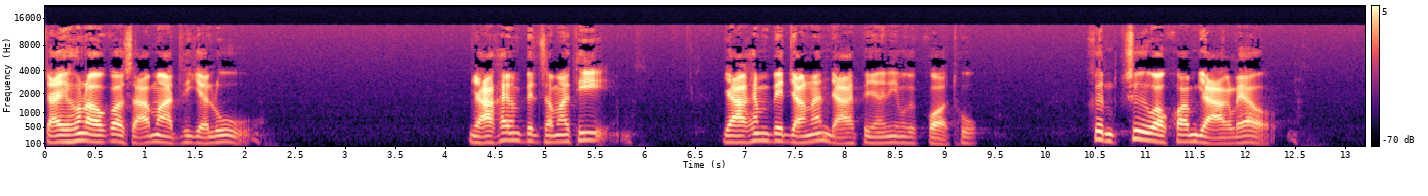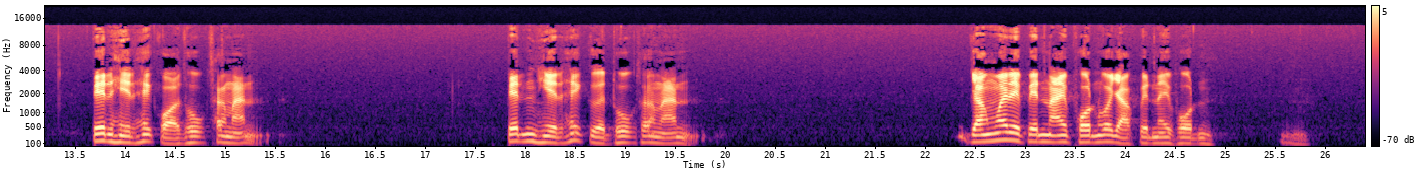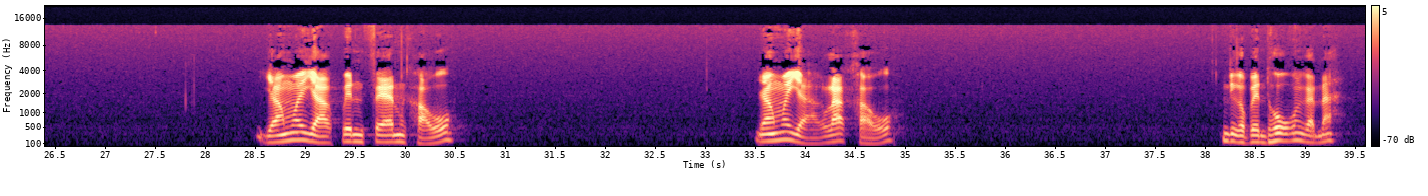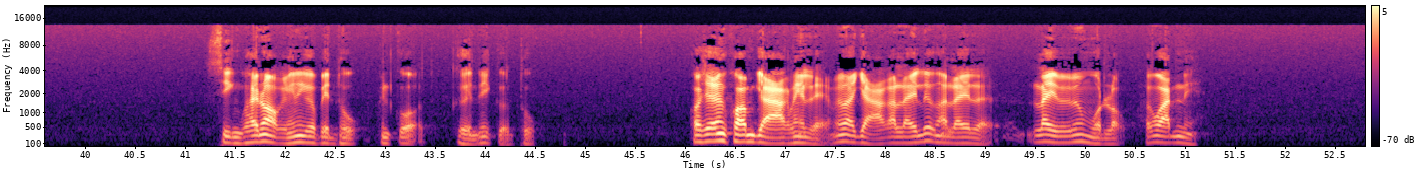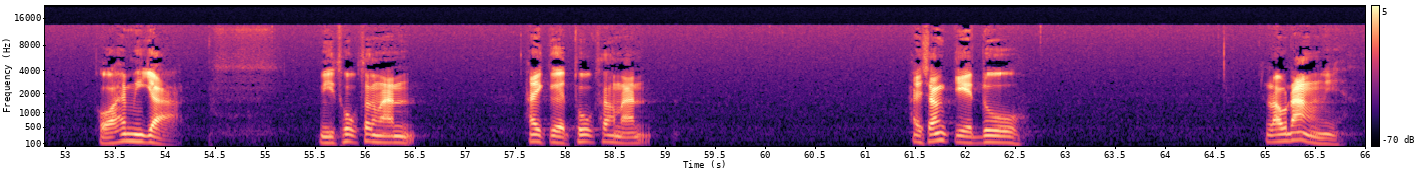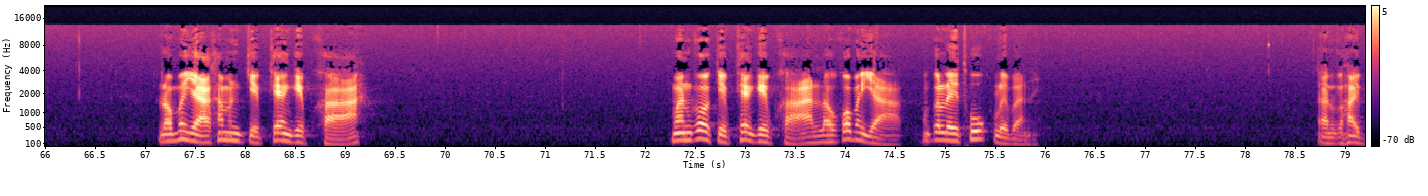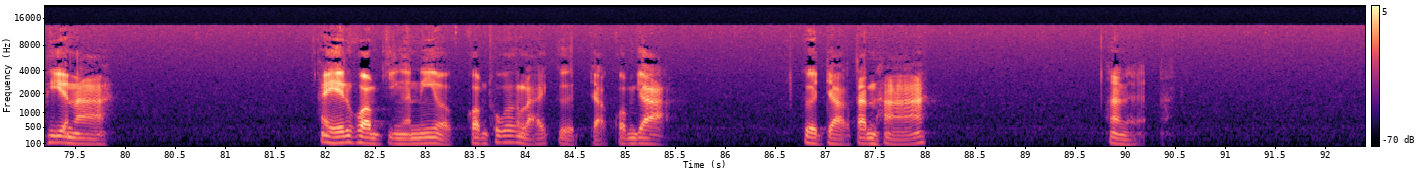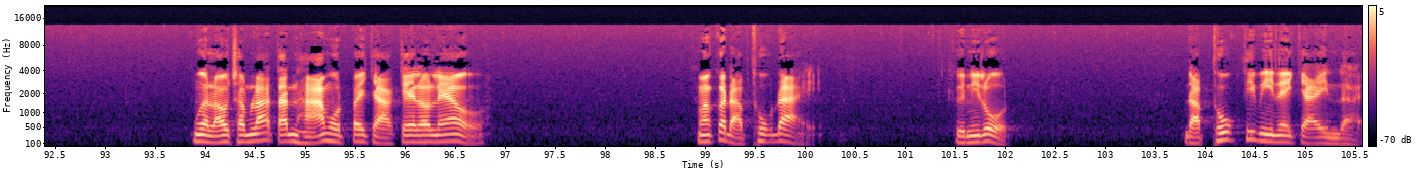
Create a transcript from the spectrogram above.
ใจของเราก็สามารถที่จะรู้ อยากให้มันเป็นสมาธิ อยากให้มันเป็นอย่างนั้น อยากเป็นอย่างนี้มันก็ก่อทุกข์ขึ้นชื่อว่าความอยากแล้ว เป็นเหตุให้ก่อทุกข์ทั้งนั้น เป็นเหตุให้เกิดทุกข์ทั้งนั้น ยังไม่ได้เป็นนายพลก็อยากเป็นนายพล ยังไม่อยากเป็นแฟนเขา ยังไม่อยากรักเขา นี่ก็เป็นทุกข์เหมือนกันนะ สิ่งภายนอกอย่างนี้ก็เป็นทุกข์เป็นกลัวเกิดให้เกิดทุกข์เพราะฉะนั้นความอยากนี่แหละ ไม่ว่าอยากอะไรเรื่องอะไรแหละไล่ไปไม่หมดหรอกทั้งวันนี่ขอให้มีอยาก มีทุกข์ทั้งนั้น ให้เกิดทุกข์ทั้งนั้น ให้สังเกตดู เรานั่งนี่ เราไม่อยากให้มันเก็บแข้งเก็บขา มันก็เก็บแข้งเก็บขา เราก็ไม่อยาก มันก็เลยทุกข์เลยบ้านี้ท่านก็ให้พิจารณา ให้เห็นความจริงอันนี้ว่าความทุกข์ทั้งหลายเกิดจากความอยาก เกิดจากตัณหานั่นแหละเมื่อเราชำระตัณหาหมดไปจากใจเราแล้ว มันก็ดับทุกข์ได้ คือนิโรธ ดับทุกข์ที่มีในใจได้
